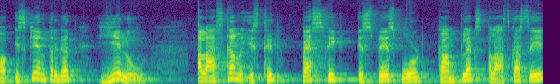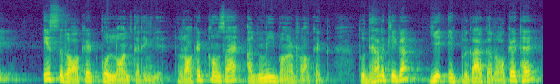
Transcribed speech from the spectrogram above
और इसके अंतर्गत ये लोग अलास्का में स्थित Pacific space port complex Alaska से इस रॉकेट को लॉन्च करेंगे। रॉकेट कौन सा है? अग्नि बाण रॉकेट। तो ध्यान रखिएगा, ये एक प्रकार का रॉकेट है,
